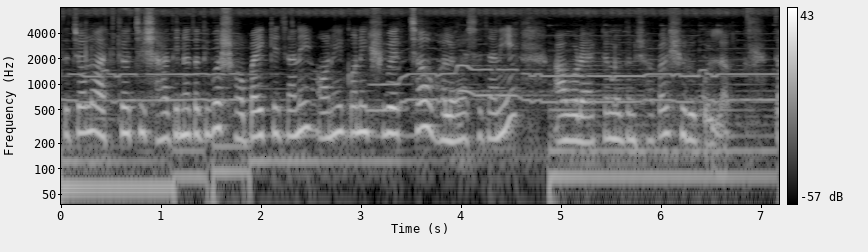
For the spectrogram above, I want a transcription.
তো চলো আজকে হচ্ছে স্বাধীনতা দিবস। সবাইকে জানাই অনেক অনেক শুভেচ্ছা ও ভালোবাসা জানিয়ে আবারও একটা নতুন সকাল শুরু করলাম। তো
